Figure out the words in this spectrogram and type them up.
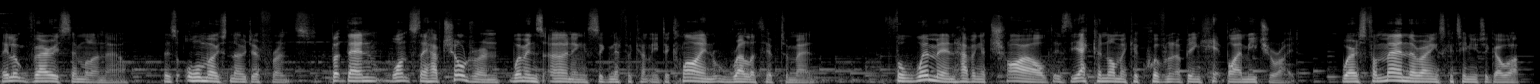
they look very similar now. There's almost no difference. But then, once they have children, women's earnings significantly decline relative to men. For women, having a child is the economic equivalent of being hit by a meteorite, whereas for men, their earnings continue to go up.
